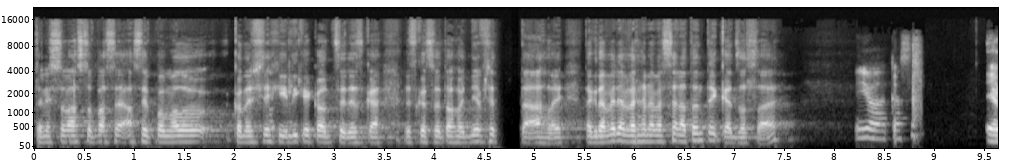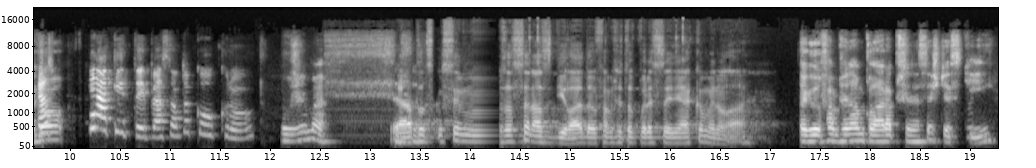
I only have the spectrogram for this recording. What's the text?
Tenisová stopa se asi pomalu konečně chýlí ke konci. Dneska, dneska jsme to hodně přetáhli. Tak Davide, vrhneme se na ten tiket zase. Jo, tak asi. Jako, nějaký tip, já se na to kouknu. Můžeme. Já to zkusím zase nazdílet, doufám, že to bude stejně jako minulé. Tak doufám, že nám Klára přinese štěstí.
